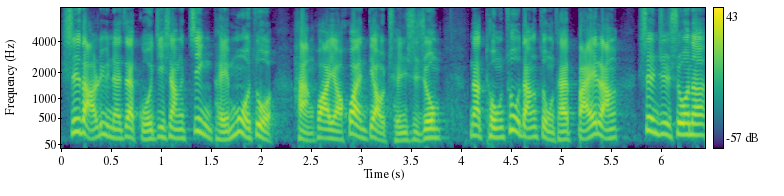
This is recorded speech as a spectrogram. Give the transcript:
施打率呢，在国际上敬陪末座，喊话要换掉陈时中。那统促党总裁白狼甚至说呢，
